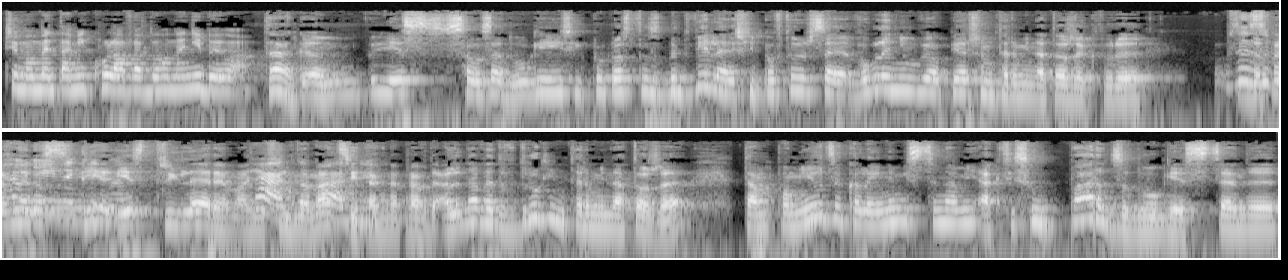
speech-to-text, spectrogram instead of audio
czy momentami kulawa by ona nie była. Tak, jest, są za długie i jest ich po prostu zbyt wiele. Jeśli sobie, w ogóle nie mówię o pierwszym Terminatorze, który To jest do pewnego jest thrillerem, a nie Tak, filmem dokładnie. akcji tak naprawdę, ale nawet w drugim Terminatorze, tam pomiędzy kolejnymi scenami akcji są bardzo długie sceny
